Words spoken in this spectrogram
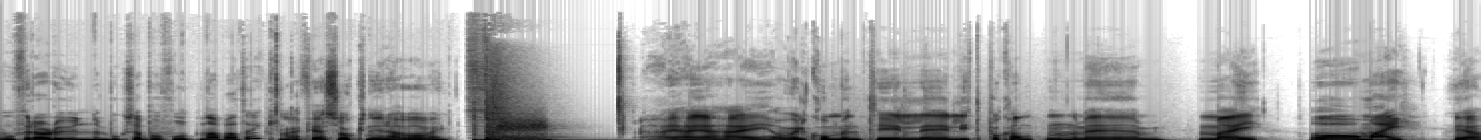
hvorfor har du underbuksa på foten da, Patrick? Nei, for jeg så ikke den i ræva, vel. Hei, hei, hei, og velkommen til eh, Litt på kanten med meg. Og meg. Ja,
